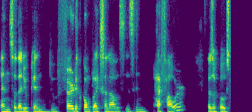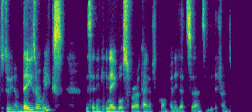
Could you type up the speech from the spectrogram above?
and so that you can do fairly complex analysis in half hour as opposed to you know days or weeks. This i think enables for a kind of company that's, uh, a bit different.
